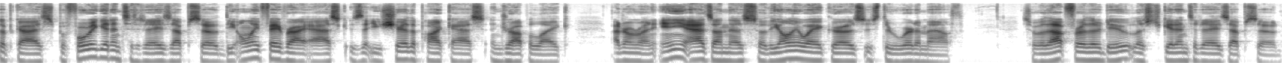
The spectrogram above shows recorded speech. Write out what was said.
up, guys? Before we get into today's episode, the only favor I ask is that you share the podcast and drop a like. I don't run any ads on this, so the only way it grows is through word of mouth. So, without further ado, let's get into today's episode.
